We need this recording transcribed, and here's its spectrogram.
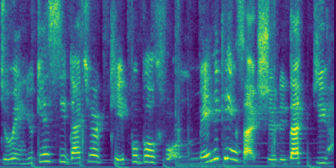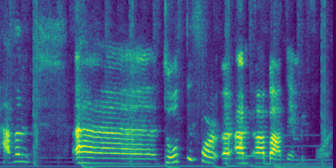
doing. You can see that you're capable for many things actually that you haven't uh, thought before uh, about them before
